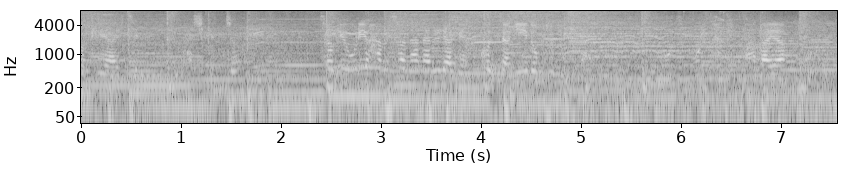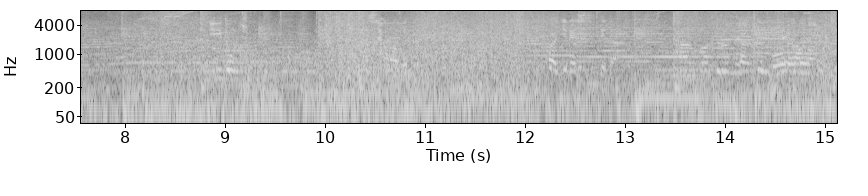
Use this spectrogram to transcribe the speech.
어떻게 해야 할지 아시겠죠? 저기 우리 함선 하나를 향해 곧장 이동 중입니다. 오지 못하게 막아야. 이동 중. 상황은 확인했습니다. 방어드로 방금 뭐라고 하셨죠?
